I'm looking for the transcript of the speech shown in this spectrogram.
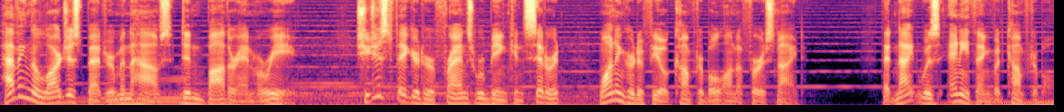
Having the largest bedroom in the house didn't bother Anne Marie. She just figured her friends were being considerate, wanting her to feel comfortable on the first night. That night was anything but comfortable.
